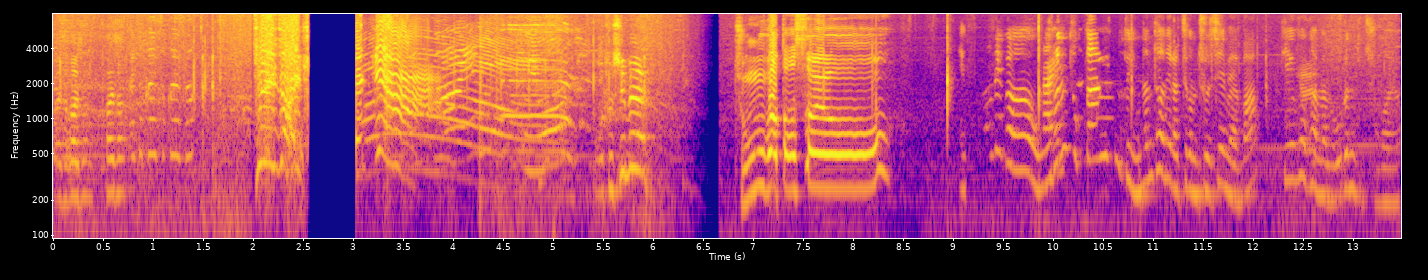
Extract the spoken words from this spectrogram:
카이사 카이사 카이사 카이사 카이사 카이사 진짜 이 어 조심해. 중무가 떴어요. 이 상대가 오른쪽 다릴 수도 있는 턴이라 지금 조심해봐. 비고 가면 오른쪽 죽어요.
